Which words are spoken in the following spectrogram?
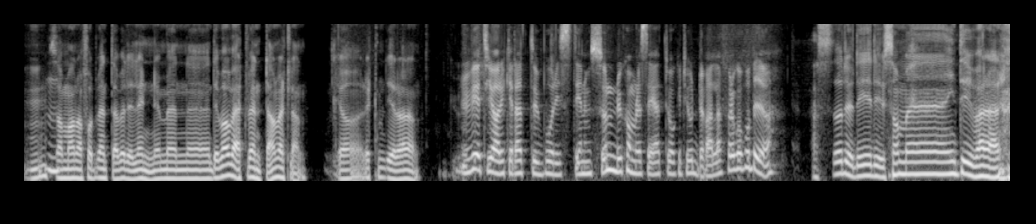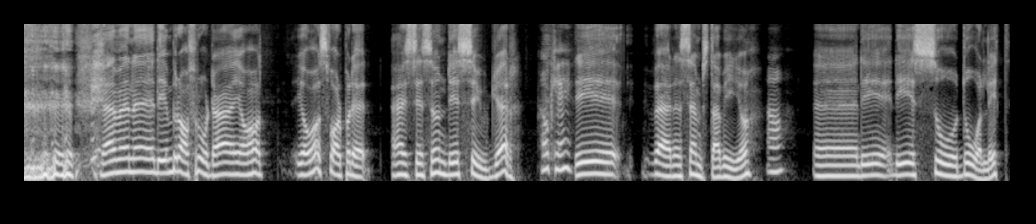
Mm. Så man har fått vänta väldigt länge men eh, det var värt väntan verkligen. Jag rekommenderar den. Nu vet jag Rickard att du bor i Stenungsund. Du kommer att säga att du åker till Uddevalla för att gå på bio. Alltså du, det är du som eh, intervjuar här. Nej men eh, det är en bra fråga. Jag har, jag har svar på det. Helsingborg, det suger. Okej. Det är världens sämsta bio. Ja. Eh, det, det är så dåligt.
